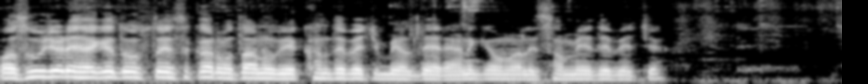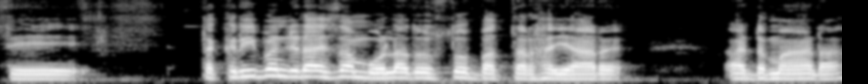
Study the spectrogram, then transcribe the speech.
ਪਸ਼ੂ ਜਿਹੜੇ ਹੈਗੇ ਦੋਸਤੋ, ਇਸ ਘਰੋਂ ਤੁਹਾਨੂੰ ਵੇਖਣ ਦੇ ਵਿੱਚ ਮਿਲਦੇ ਰਹਿਣਗੇ ਆਉਣ ਵਾਲੇ ਸਮੇਂ ਦੇ ਵਿੱਚ। ਤੇ ਤਕਰੀਬਨ ਜਿਹੜਾ ਇਸ ਦਾ ਮੁੱਲ ਆ ਦੋਸਤੋ 72000 ਡਿਮਾਂਡ ਆ।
